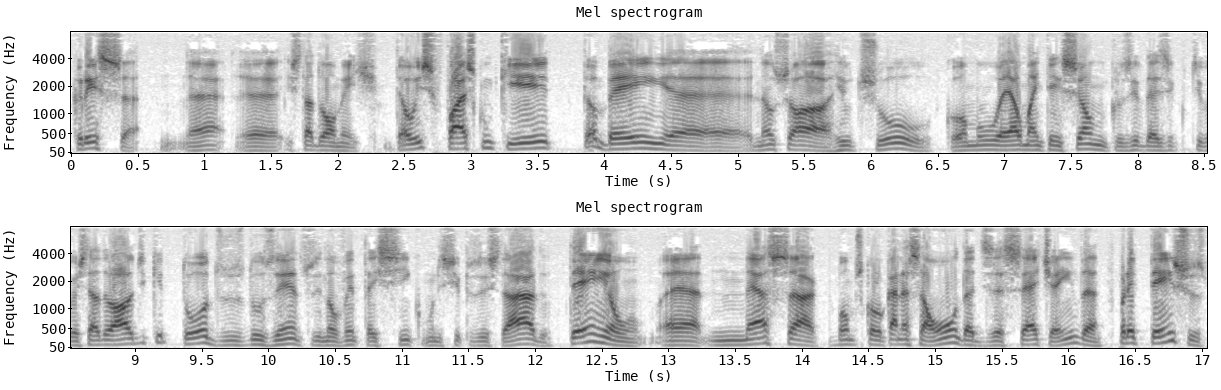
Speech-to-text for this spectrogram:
cresça né, é, estadualmente. Então isso faz com que também, é, não só Rio do Sul, como é uma intenção, inclusive, da Executiva Estadual, de que todos os 295 municípios do Estado tenham é, nessa, vamos colocar nessa onda 17 ainda, pretensos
